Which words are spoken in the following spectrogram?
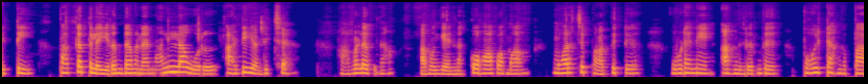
திட்டி பக்கத்துல இருந்தவனை நல்லா ஒரு அடி அடிச்சேன். அவ்வளவுதான். அவங்க என்ன கோவமா முறைச்சு பார்த்துட்டு உடனே அங்கிருந்து போயிட்டாங்கப்பா.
